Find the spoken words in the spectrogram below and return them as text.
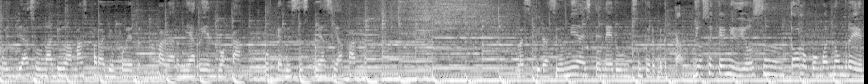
Pues ya es una ayuda más para yo poder pagar mi arriendo acá, porque a veces me hacía falta. La aspiración mía es tener un supermercado. Yo sé que mi Dios mm, todo lo pongo al nombre de Él,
